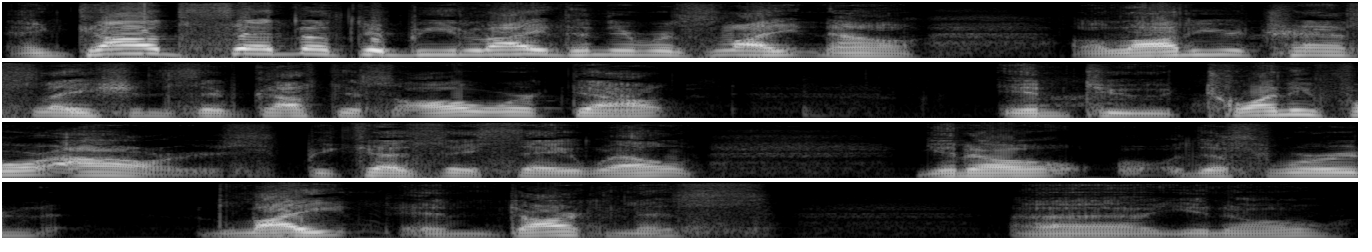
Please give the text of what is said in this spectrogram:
And God said, Let there be light, and there was light. Now, a lot of your translations, they've got this all worked out into 24 hours because they say, well, you know, this word light and darkness, uh, you know,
